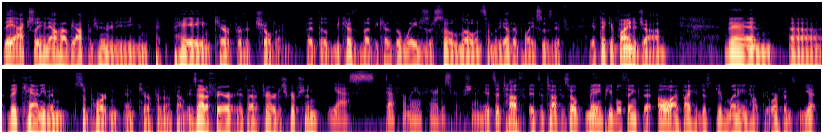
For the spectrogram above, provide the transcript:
they actually now have the opportunity to even pay and care for their children. But the, because but because the wages are so low in some of the other places, if if they can find a job, then uh, they can't even support and, and care for their own family. Is that a fair? Is that a fair description? yes definitely a fair description It's a tough. It's a tough. So many people think that oh, if I could just give money and help the orphans. Yet,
